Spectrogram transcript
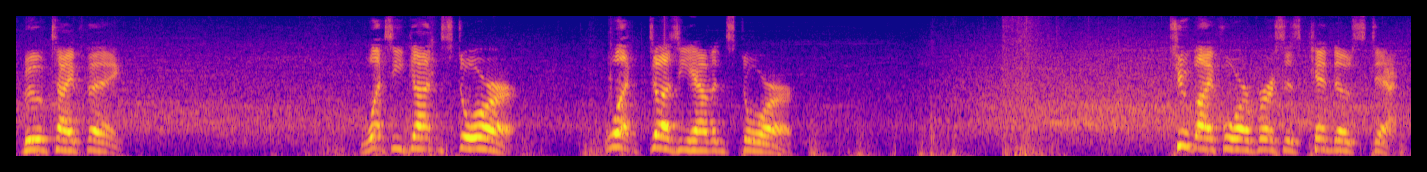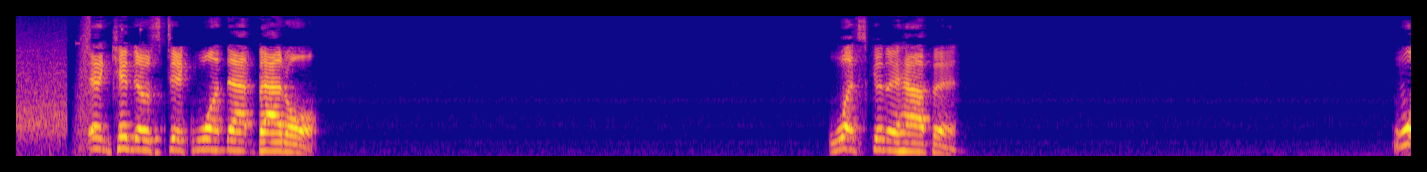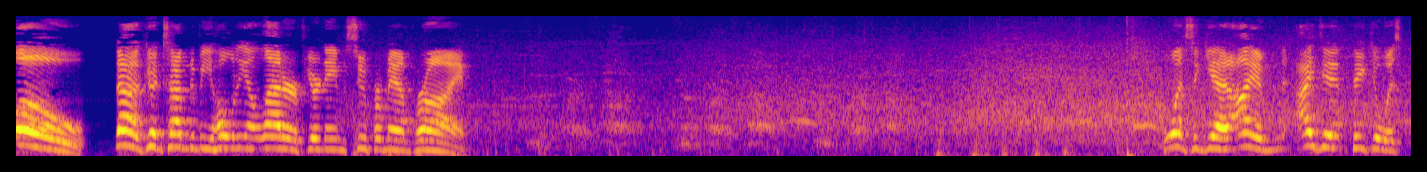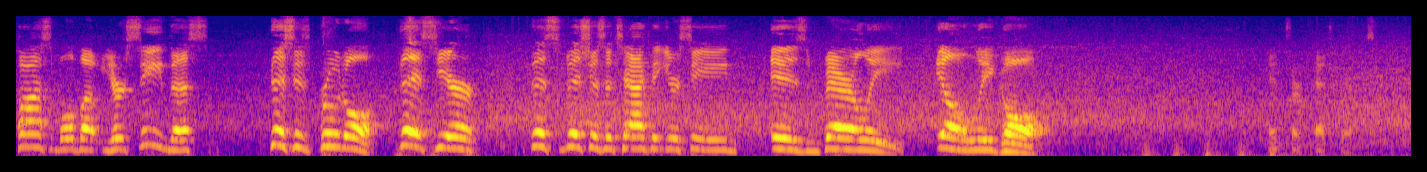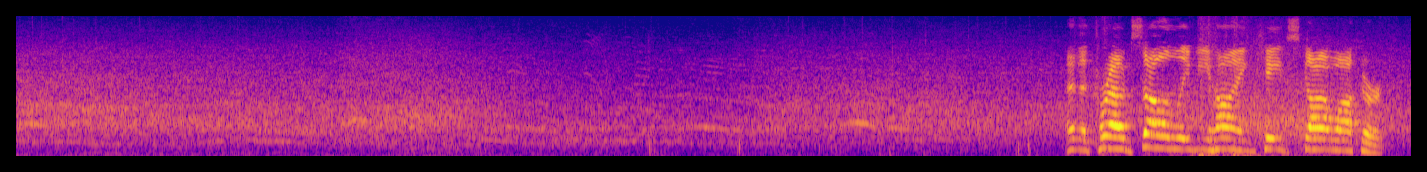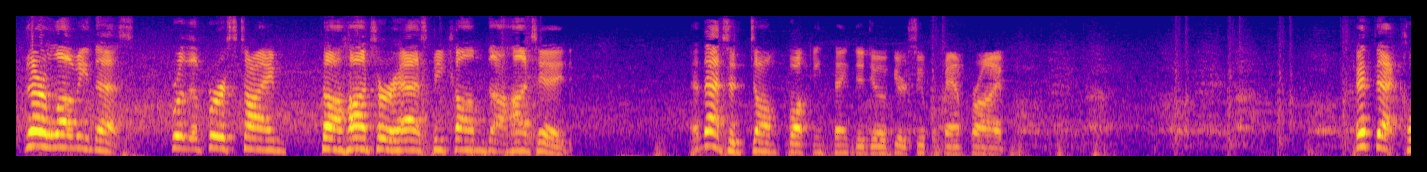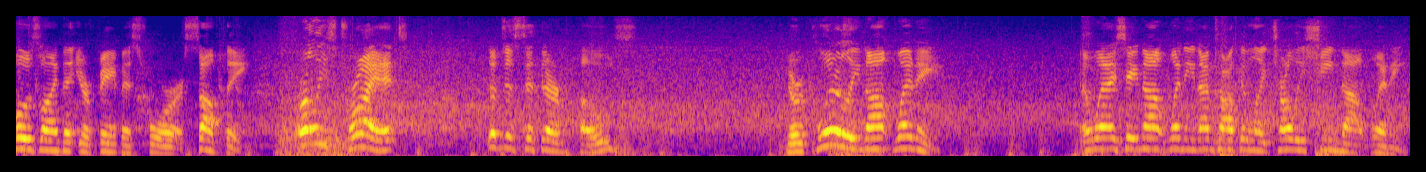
Move type thing. What's he got in store? What does he have in store? 2x4 versus Kendo Stick. And Kendo Stick won that battle. What's gonna happen? Whoa! Not a good time to be holding a ladder if you're named Superman Prime. Once again, I have I didn't think it was possible, but you're seeing this. This is brutal. This here, this vicious attack that you're seeing is barely illegal. And the crowd solidly behind Cade Skywalker. They're loving this. For the first time, the hunter has become the hunted. And that's a dumb fucking thing to do if you're Superman Prime. Hit that clothesline that you're famous for or something. Or at least try it. Don't just sit there and pose. You're clearly not winning. And when I say not winning, I'm talking like Charlie Sheen not winning.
